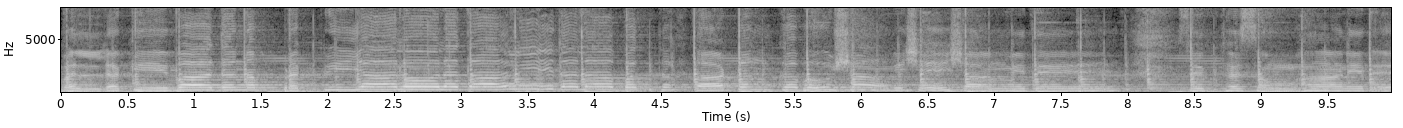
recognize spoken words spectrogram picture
वल्लकीवादनप्रक्रियालोलतालीदलाबद्ध ताटङ्कभूषा विशेषान्विते सिद्धसंहानिते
